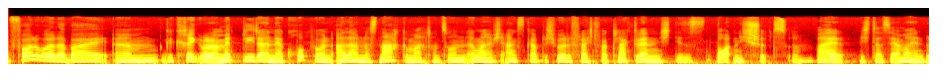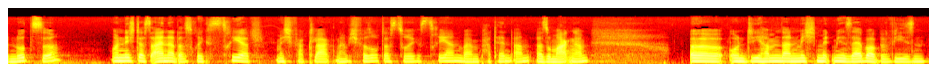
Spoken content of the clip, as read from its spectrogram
Follower dabei ähm, gekriegt oder Mitglieder in der Gruppe und alle haben das nachgemacht und so. Und irgendwann habe ich Angst gehabt, ich würde vielleicht verklagt werden, wenn ich dieses Wort nicht schütze, weil ich das ja immerhin benutze und nicht, dass einer das registriert, mich verklagt. Dann habe ich versucht, das zu registrieren beim Patentamt, also Markenamt. Äh, und die haben dann mich mit mir selber bewiesen.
